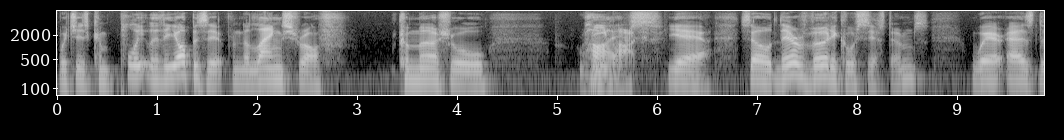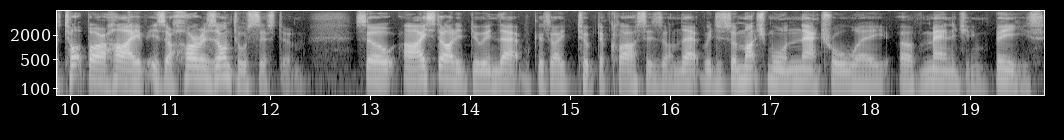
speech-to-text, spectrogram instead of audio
which is completely the opposite from the Langstroth commercial hives. box. Yeah. So they're vertical systems, whereas the top bar hive is a horizontal system. So I started doing that because I took the classes on that, which is a much more natural way of managing bees.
